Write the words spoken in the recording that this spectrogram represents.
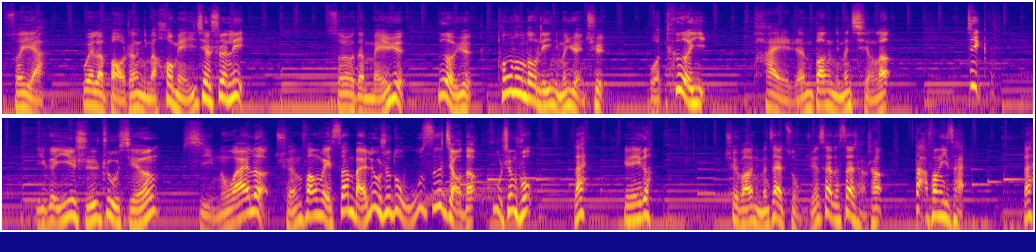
所以啊为了保证你们后面一切顺利所有的霉运厄运通通都离你们远去我特意派人帮你们请了。这个一个衣食住行喜怒哀乐全方位三百六十度无死角的护身符。来一人一个确保你们在总决赛的赛场上大放异彩。来。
